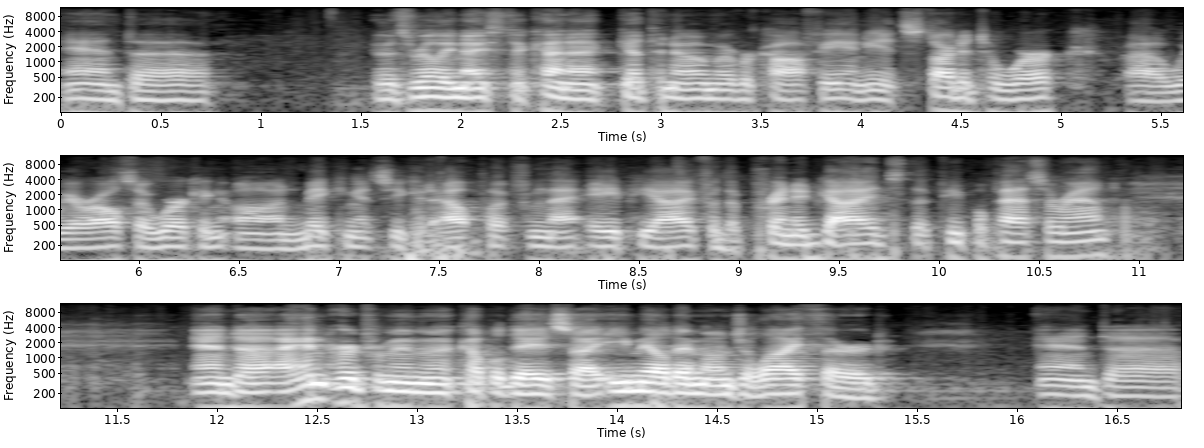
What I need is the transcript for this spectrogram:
and it was really nice to kind of get to know him over coffee, and he had started to work. Uh, we were also working on making it so you could output from that API for the printed guides that people pass around. And uh, I hadn't heard from him in a couple days, so I emailed him on July 3rd, and uh,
